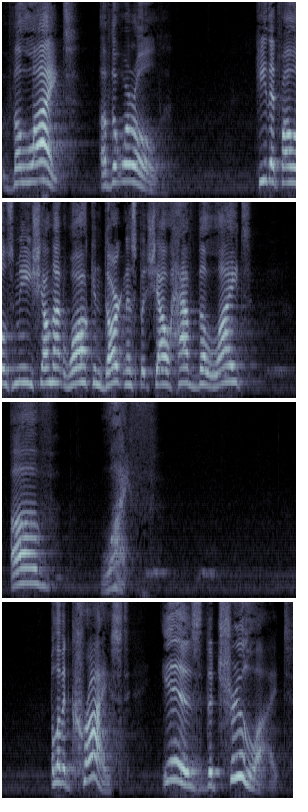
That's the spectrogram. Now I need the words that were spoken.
the light of the world. He that follows me shall not walk in darkness, but shall have the light of life. Beloved, Christ is the true light,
